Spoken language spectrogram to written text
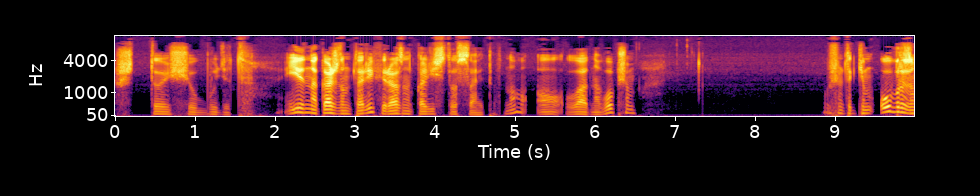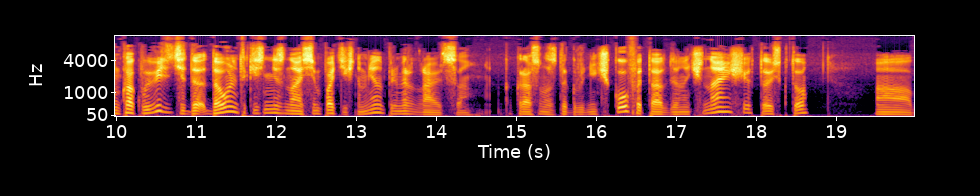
Что еще будет? И на каждом тарифе разное количество сайтов. Ну, ладно, в общем... В общем, таким образом, как вы видите, да, довольно-таки, не знаю, симпатично. Мне, например, нравится. Как раз у нас для грудничков, это для начинающих, то есть кто а,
